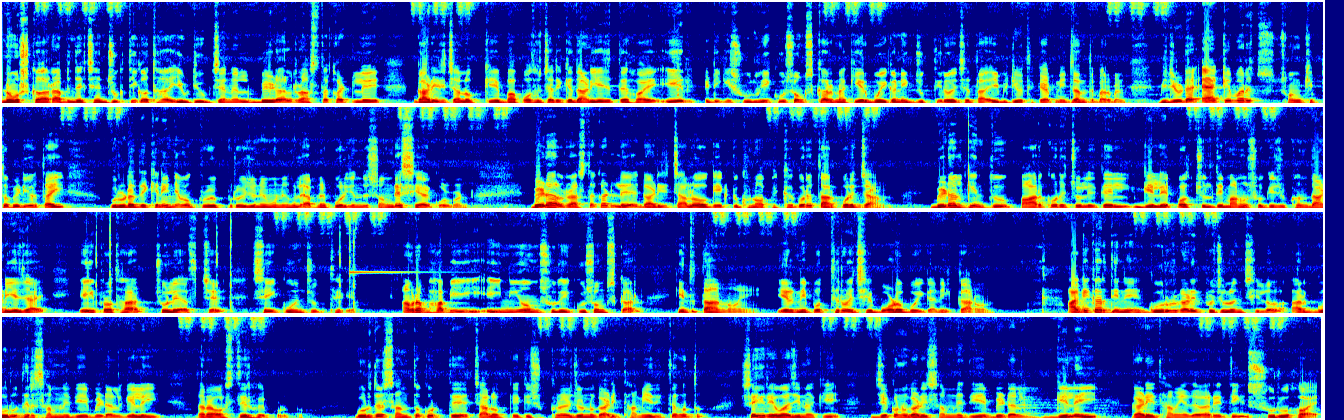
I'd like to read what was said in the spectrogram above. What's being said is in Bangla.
নমস্কার, আপনি দেখছেন যুক্তিকথা ইউটিউব চ্যানেল। বেড়াল রাস্তা কাটলে গাড়ির চালককে বা পথচারীকে দাঁড়িয়ে যেতে হয়। এর, এটি কি শুধুই কুসংস্কার নাকি এর বৈজ্ঞানিক যুক্তি রয়েছে তা এই ভিডিও থেকে আপনি জানতে পারবেন। ভিডিওটা একেবারে সংক্ষিপ্ত ভিডিও, তাই পুরোটা দেখে নিন এবং প্রয়- প্রয়োজনীয় মনে হলে আপনার পরিজনদের সঙ্গে শেয়ার করবেন। বেড়াল রাস্তা কাটলে গাড়ির চালক একটুক্ষণ অপেক্ষা করে তারপরে যান। বিড়াল কিন্তু পার করে চলে গেল- পথ চলতি মানুষও কিছুক্ষণ দাঁড়িয়ে যায়, এই প্রথা চলে আসছে সেই কোন যুগ থেকে। আমরা ভাবি এই নিয়ম শুধুই কুসংস্কার, কিন্তু তা নয়, এর নেপথ্যে রয়েছে বড় বৈজ্ঞানিক কারণ। আগেকার দিনে গরুর গাড়ির প্রচলন ছিল, আর গরুদের সামনে দিয়ে বিড়াল গেলেই তারা অস্থির হয়ে পড়তো। গরুদের শান্ত করতে চালককে কিছুক্ষণের জন্য গাড়ি থামিয়ে দিতে হতো, সেই রেওয়াজই নাকি যে কোনো গাড়ির সামনে দিয়ে বিড়াল গেলেই গাড়ি থামিয়ে দেওয়ার রীতি শুরু হয়।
